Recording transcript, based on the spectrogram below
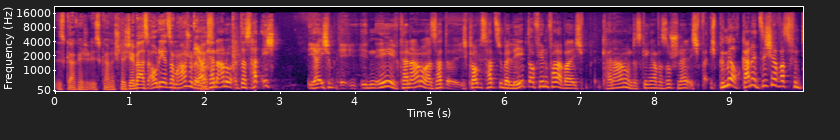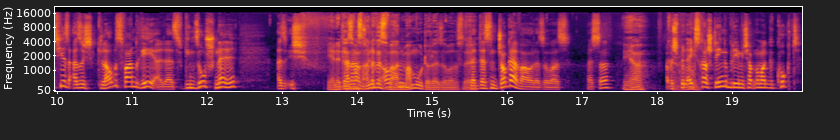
ist, gar kein, ist gar nicht schlecht. Aber ist Audi jetzt am Arsch oder Ja, was? keine Ahnung, das hat echt. Ja, ich, äh, nee, keine Ahnung. Also hat, ich glaube, es hat es überlebt auf jeden Fall, aber ich, keine Ahnung, das ging einfach so schnell. Ich, ich bin mir auch gar nicht sicher, was für ein Tier es ist. Also ich glaube, es war ein Reh, Alter. Es ging so schnell. Also ich. ja, nicht, keine dass was es anderes war, ein Mammut oder sowas. Ey. Vielleicht, dass ein Jogger war oder sowas. Weißt du? Ja. Aber ich bin extra stehen geblieben, ich habe nochmal geguckt.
